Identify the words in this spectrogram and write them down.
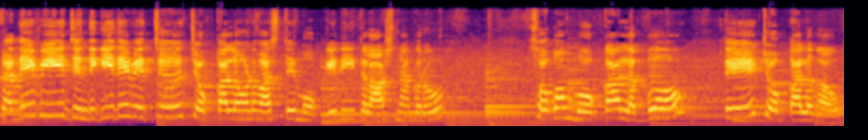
ਕਦੇ ਵੀ ਜ਼ਿੰਦਗੀ ਦੇ ਵਿੱਚ ਚੌਕਾ ਲਾਉਣ ਵਾਸਤੇ ਮੌਕੇ ਦੀ ਤਲਾਸ਼ ਨਾ ਕਰੋ। ਸਗੋਂ ਮੌਕਾ ਲੱਭੋ ਤੇ ਚੌਕਾ ਲਗਾਓ।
